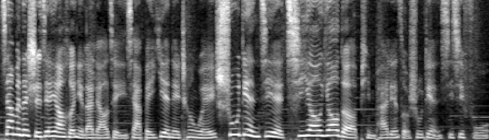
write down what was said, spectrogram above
下面的时间要和你来了解一下被业内称为书店界“七幺幺”的品牌连锁书店西西弗。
